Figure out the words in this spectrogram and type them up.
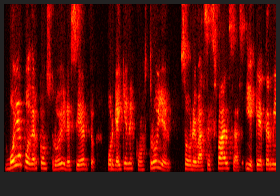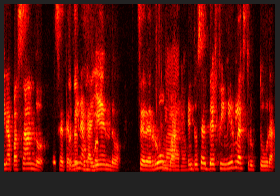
voy a poder construir, es cierto, porque hay quienes construyen sobre bases falsas y ¿qué termina pasando? Se termina cayendo, se derrumba. Entonces, definir la estructura.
